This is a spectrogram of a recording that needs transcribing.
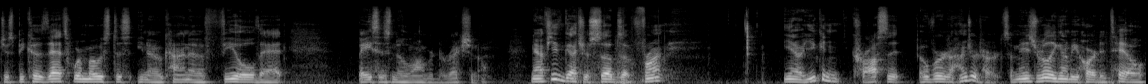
just because that's where most you know kind of feel that bass is no longer directional. Now if you've got your subs up front, you know, you can cross it over at 100 hertz. I mean, it's really going to be hard to tell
